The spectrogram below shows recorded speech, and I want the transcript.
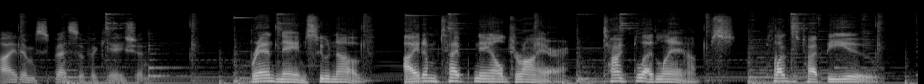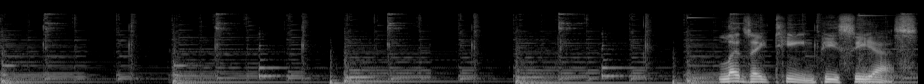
Item specification. Brand name Sunuv. Item type nail dryer. Type LED lamps. Plugs type EU. LEDs 18 PCS.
